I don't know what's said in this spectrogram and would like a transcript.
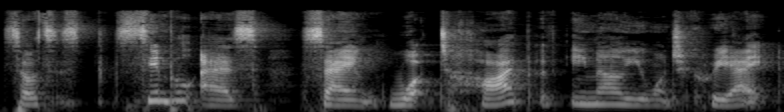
So it's as simple as saying what type of email you want to create,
